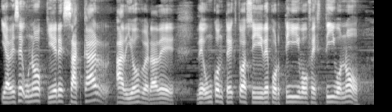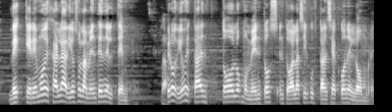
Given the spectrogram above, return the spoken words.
Y a veces uno quiere sacar a Dios, ¿verdad? De, un contexto así deportivo, festivo, no. De, queremos dejarle a Dios solamente en el templo. Pero Dios está en todos los momentos, en todas las circunstancias con el hombre.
